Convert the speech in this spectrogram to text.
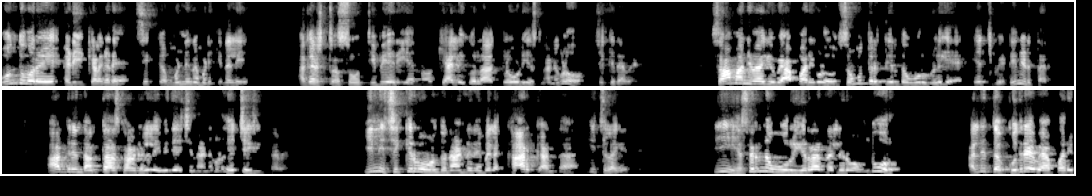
ಒಂದೂವರೆ ಅಡಿ ಕೆಳಗಡೆ ಸಿಕ್ಕ ಮಣ್ಣಿನ ಮಡಿಕಿನಲ್ಲಿ ಅಗಸ್ಟಸು ತಿಬೇರಿಯನ್ನು ಕ್ಯಾಲಿಗುಲಾ, ಕ್ಲೌಡಿಯಸ್ ನಾಣ್ಯಗಳು ಸಿಕ್ಕಿದ್ದಾವೆ ಸಾಮಾನ್ಯವಾಗಿ ವ್ಯಾಪಾರಿಗಳು ಸಮುದ್ರ ತೀರದ ಊರುಗಳಿಗೆ ಹೆಚ್ಚು ಭೇಟಿ ನೀಡುತ್ತಾರೆ ಆದ್ದರಿಂದ ಅಂತಹ ಸ್ಥಳಗಳಲ್ಲಿ ವಿದೇಶಿ ನಾಣ್ಯಗಳು ಹೆಚ್ಚಿಗೆ ಸಿಗ್ತವೆ. ಇಲ್ಲಿ ಸಿಕ್ಕಿರುವ ಒಂದು ನಾಣ್ಯದ ಮೇಲೆ ಕಾರ್ಕ ಅಂತ ಗಿಚ್ಚಲಾಗಿದೆ ಈ ಹೆಸರಿನ ಊರು ಇರಾನ್ನಲ್ಲಿರುವ ಒಂದು ಊರು. ಅಲ್ಲಿದ್ದ ಕುದುರೆ ವ್ಯಾಪಾರಿ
